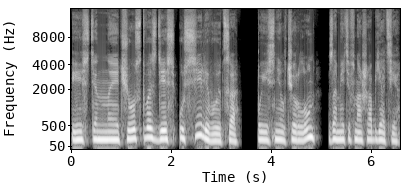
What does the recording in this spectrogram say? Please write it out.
«Истинные чувства здесь усиливаются», — пояснил Черлун, заметив наше объятие.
